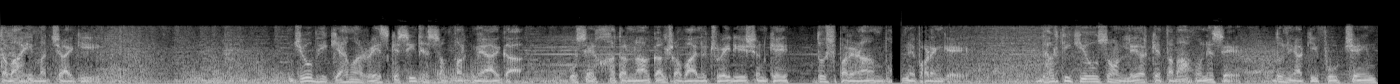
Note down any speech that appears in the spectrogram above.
तबाही मच जाएगी। जो भी गैमा रेस के सीधे संपर्क में आएगा, उसे खतरनाक अल्ट्रावायलेट रेडिएशन के दुष्परिणाम भोगने पड़ेंगे। धरती की ओजोन लेयर के तबाह होने से दुनिया की फ़ूड चेन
